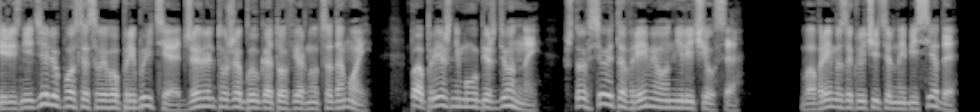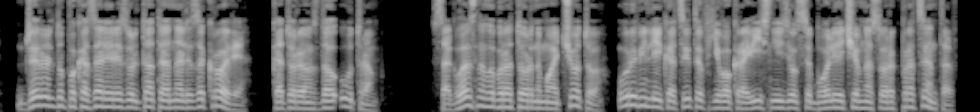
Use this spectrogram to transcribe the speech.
Через неделю после своего прибытия Джеральд уже был готов вернуться домой, по-прежнему убежденный, что все это время он не лечился. Во время заключительной беседы Джеральду показали результаты анализа крови, который он сдал утром. Согласно лабораторному отчету, уровень лейкоцитов в его крови снизился более чем на 40%,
